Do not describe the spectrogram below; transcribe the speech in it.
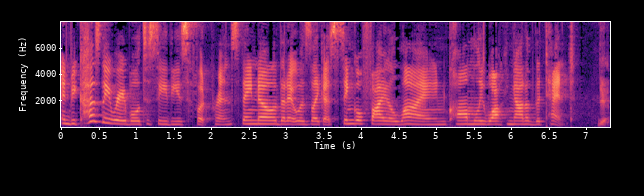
And because they were able to see these footprints, they know that it was like a single file line calmly walking out of the tent. Yes.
